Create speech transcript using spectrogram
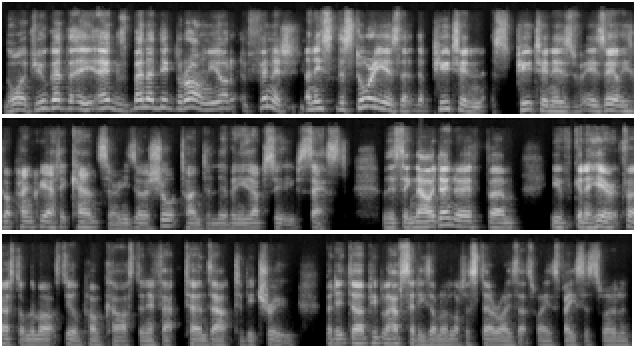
no, if you get the eggs Benedict wrong, you're finished. And it's the story is that, that Putin Putin is is ill. He's got pancreatic cancer and he's got a short time to live, and he's absolutely obsessed with this thing. Now, I don't know if um, you're going to hear it first on the Mark Steel podcast, and if that turns out to be true. But it uh, people have said he's on a lot of steroids. That's why his face is swollen.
